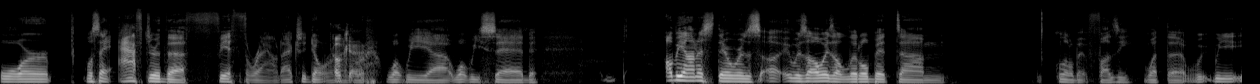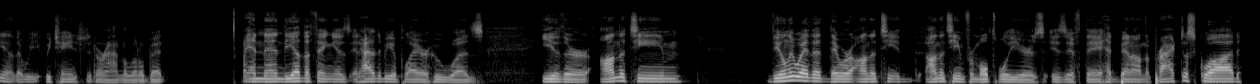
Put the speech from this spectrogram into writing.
or we'll say after the fifth round. I actually don't remember Okay. what we uh, what we said. I'll be honest. There was uh, it was always a little bit um, a little bit fuzzy what the we, we you know that we we changed it around a little bit. And then the other thing is it had to be a player who was either on the team the only way that they were on the team on the team for multiple years is if they had been on the practice squad,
